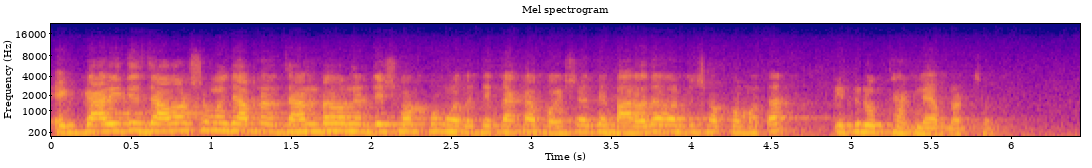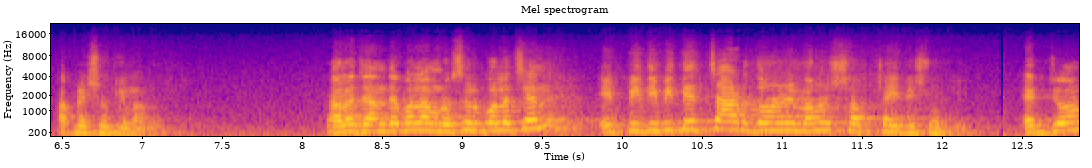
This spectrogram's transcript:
এই গাড়িতে যাওয়ার সময় যে আপনার যানবাহনের যে সক্ষমতা, যে টাকা পয়সা, যে ভাড়া দেওয়ার যে সক্ষমতা, এতটুকু থাকলে আপনার চলে। আপনি সুখী মানুষ। তাহলে জানতে পারলাম, রসুল বলেছেন, এই পৃথিবীতে চার ধরনের মানুষ সবচাইতে সুখী। একজন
